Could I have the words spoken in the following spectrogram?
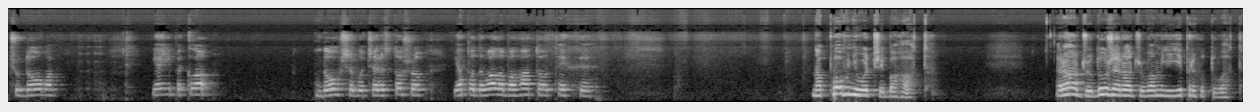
чудова. Я її пекла довше, бо через те, що я подавала багато тих е, наповнювачів багато. Раджу, дуже раджу вам її приготувати.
